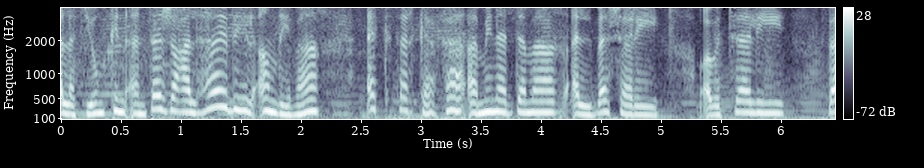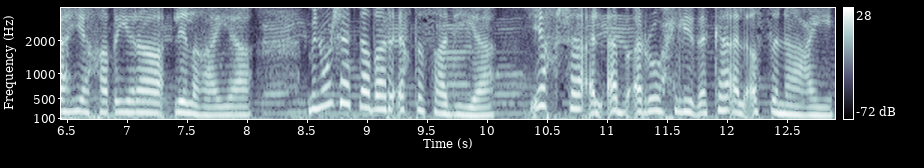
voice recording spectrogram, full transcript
التي يمكن أن تجعل هذه الأنظمة أكثر كفاءة من الدماغ البشري وبالتالي فهي خطيرة للغاية. من وجهة نظر اقتصادية يخشى الأب الروحي للذكاء الاصطناعي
